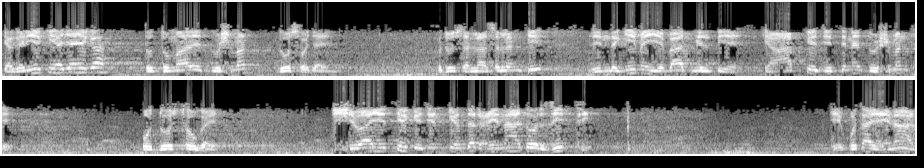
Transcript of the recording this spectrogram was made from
کہ اگر یہ کیا جائے گا تو تمہارے دشمن دوست ہو جائیں گے۔ حضور صلی اللہ علیہ وسلم کی زندگی میں یہ بات ملتی ہے کہ آپ کے جتنے دشمن تھے، وہ دوست ہو گئے۔ سوائے کے کہ جن کے اندر عناد اور ضد تھی۔ ایک ہوتا ہے عناد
